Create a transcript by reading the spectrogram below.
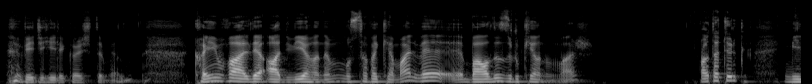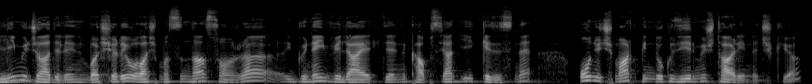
Vecihi ile karıştırmayalım. Kayınvalide Adviye Hanım, Mustafa Kemal ve e, baldız Rukiye Hanım var. Atatürk, milli mücadelenin başarıya ulaşmasından sonra Güney vilayetlerini kapsayan ilk gezisine 13 Mart 1923 tarihinde çıkıyor.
